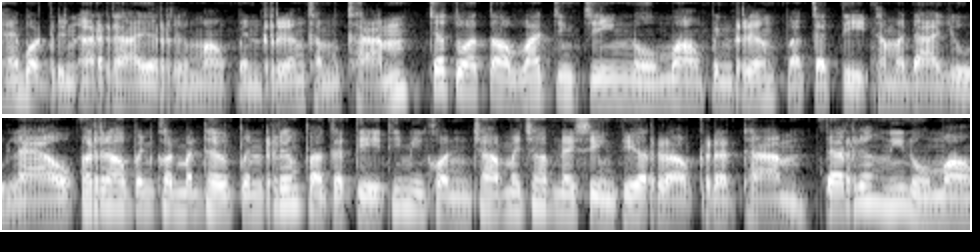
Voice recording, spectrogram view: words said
ให้บทเรียนอะไรหรือมองเป็นเรื่องขำๆเจ้าตัวตอบว่าจริง ๆ หนูมองเป็นเรื่องปกติธรรมดาอยู่แล้ว เราเป็นคนบันเทิงเป็นเรื่องปกติที่มีคนชอบไม่ชอบในสิ่งที่เรากระทำแต่เรื่องนี้หนูมอง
